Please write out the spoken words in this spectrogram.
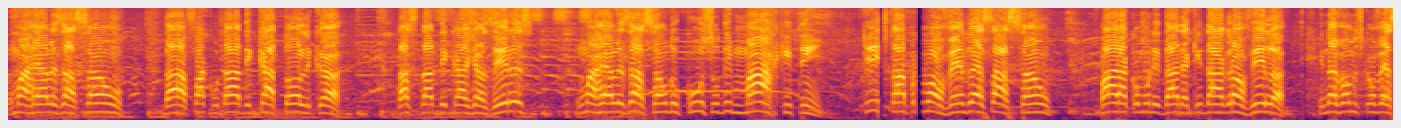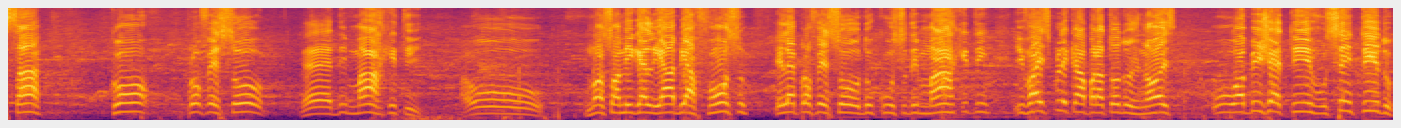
Uma realização da Faculdade Católica da cidade de Cajazeiras, uma realização do curso de marketing que está promovendo essa ação para a comunidade aqui da Agrovila. E nós vamos conversar com o professor é, de marketing, o nosso amigo Eliabe Afonso. Ele é professor do curso de marketing e vai explicar para todos nós o objetivo, o sentido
